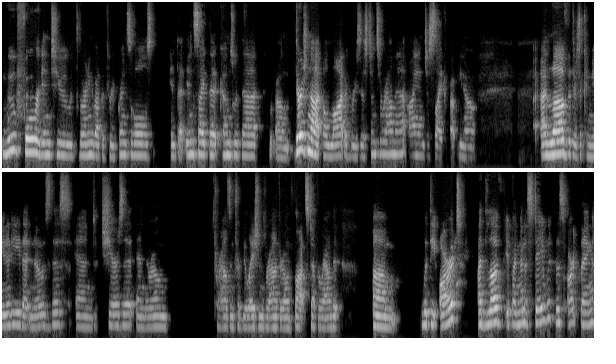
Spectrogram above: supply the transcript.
move forward into learning about the three principles in that insight that comes with that um, there's not a lot of resistance around that. I am just like uh, you know i love that there's a community that knows this and shares it and their own trials and tribulations around it their own thought stuff around it um, with the art i'd love if i'm going to stay with this art thing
